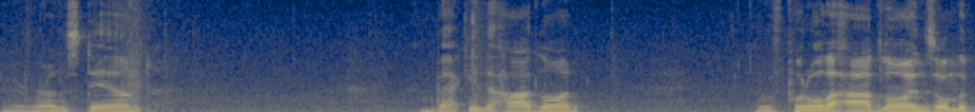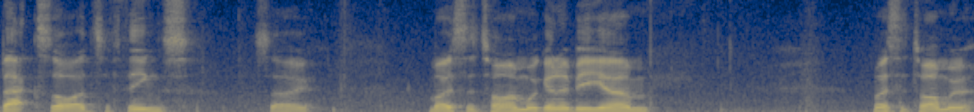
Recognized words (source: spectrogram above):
And it runs down and back into hardline we've put all the hard lines on the back sides of things. So most of the time we're going to be um, most of the time we're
